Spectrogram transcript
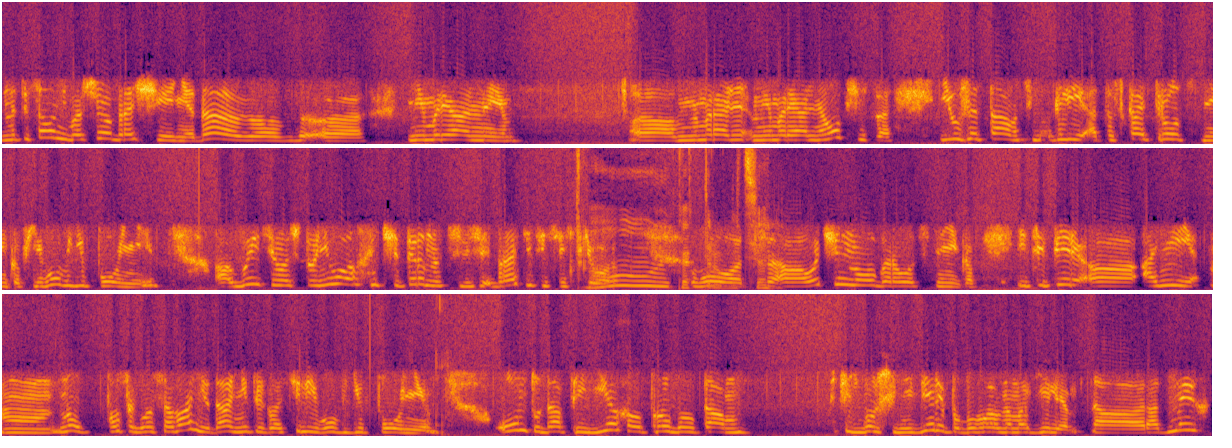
написал небольшое обращение, да, в, в, э, мемориальный э, мемориальное, мемориальное общество, и уже там смогли отыскать родственников его в Японии. А, Выяснилось, что у него 14 братьев и сестер. Ой, как вот, трогательно. очень много родственников. И теперь э, они, ну, по согласованию, да, они пригласили его в Японию. Он туда приехал, пробыл там чуть больше недели, побывал на могиле а, родных.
